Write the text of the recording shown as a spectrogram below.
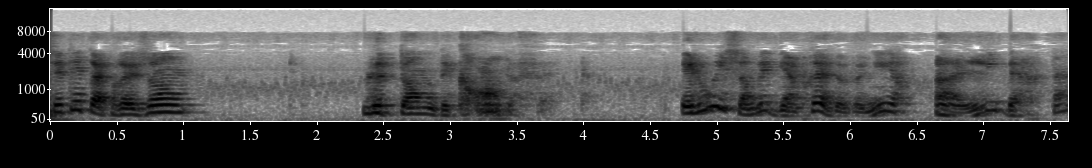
C'était à présent le temps des grandes fêtes, et Louis semblait bien prêt à devenir un libertin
